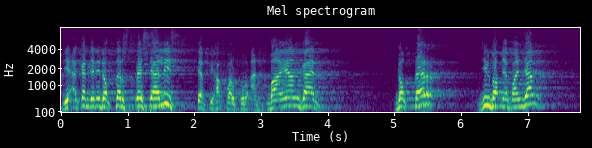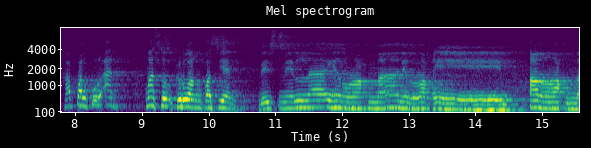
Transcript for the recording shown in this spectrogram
Dia akan jadi dokter spesialis tapi hafal Quran. Bayangkan dokter jilbabnya panjang hafal Quran. Masuk ke ruang pasien. Bismillahirrahmanirrahim. Ar-Rahman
